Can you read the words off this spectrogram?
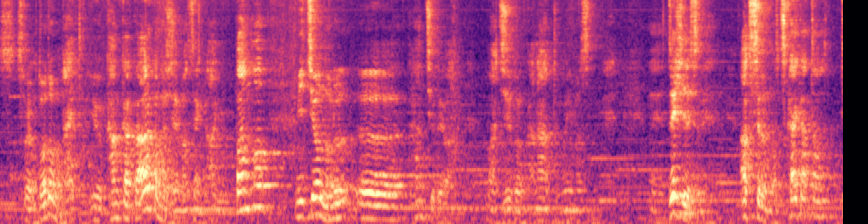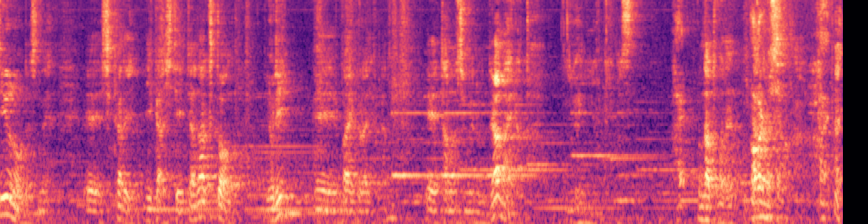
ー、それほどでもないという感覚があるかもしれませんが一般の道を乗る範疇では、まあ、十分かなと思いますので、えー、ぜひですねアクセルの使い方っていうのをですね、えー、しっかり理解していただくとより、えー、バイクライフがね、えー、楽しめるんではないかというふうに思っています。はい、こんなところでわかりました。はい、はい、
